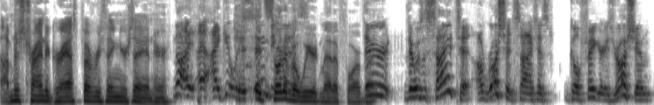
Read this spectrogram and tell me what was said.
I'm just trying to grasp everything you're saying here. No, I, I, I get what you're saying. it's sort of a weird metaphor, but There, there was a scientist, a Russian scientist. Go figure, he's Russian.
